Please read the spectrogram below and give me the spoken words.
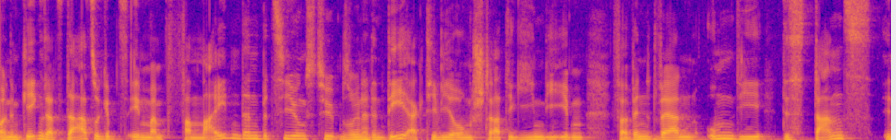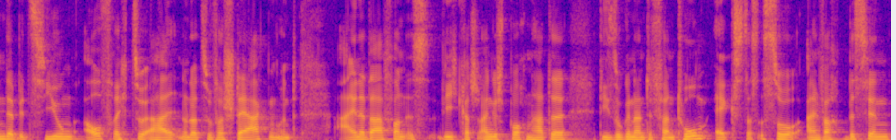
Und im Gegensatz dazu gibt es eben beim vermeidenden Beziehungstypen sogenannte Deaktivierungsstrategien, die eben verwendet werden, um die Distanz in der Beziehung aufrechtzuerhalten oder zu verstärken. Und eine davon ist, wie ich gerade schon angesprochen hatte, die sogenannte Phantom-Ex. Das ist so einfach ein bisschen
